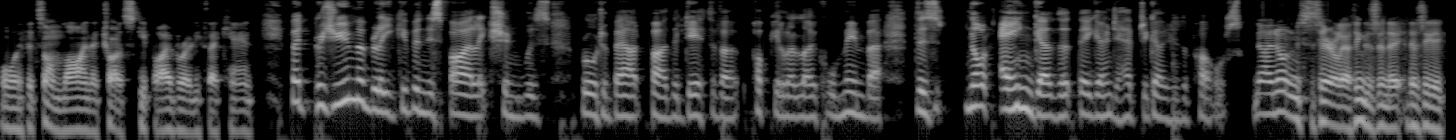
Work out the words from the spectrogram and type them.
or if it's online, they try to skip over it if they can. But presumably, given this by election was brought about by the death of a popular local member, there's not anger that they're going to have to go to the polls. No, not necessarily. I think there's an there's an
